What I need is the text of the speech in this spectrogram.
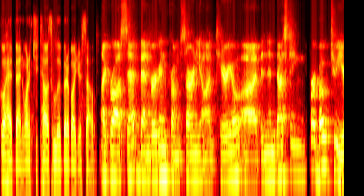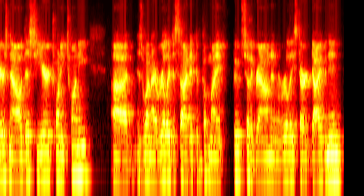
Go ahead, Ben. Why don't you tell us a little bit about yourself? Like Ross said, Ben Bergen from Sarnia, Ontario. Uh, I've been investing for about two years now. This year, 2020, uh, is when I really decided to put my boots to the ground and really start diving in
